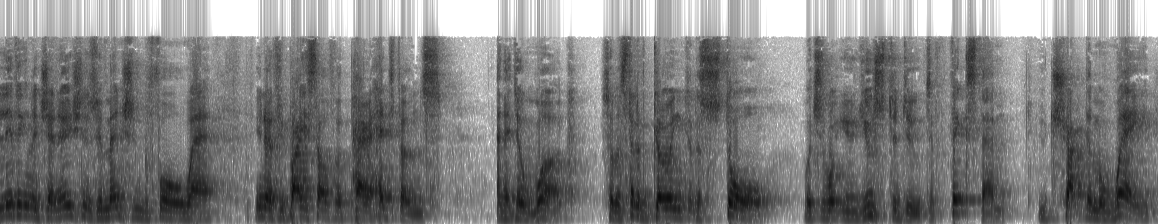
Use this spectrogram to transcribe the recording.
living in a generation, as we mentioned before, where, you know, if you buy yourself a pair of headphones and they don't work, so instead of going to the store, which is what you used to do to fix them, you chuck them away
